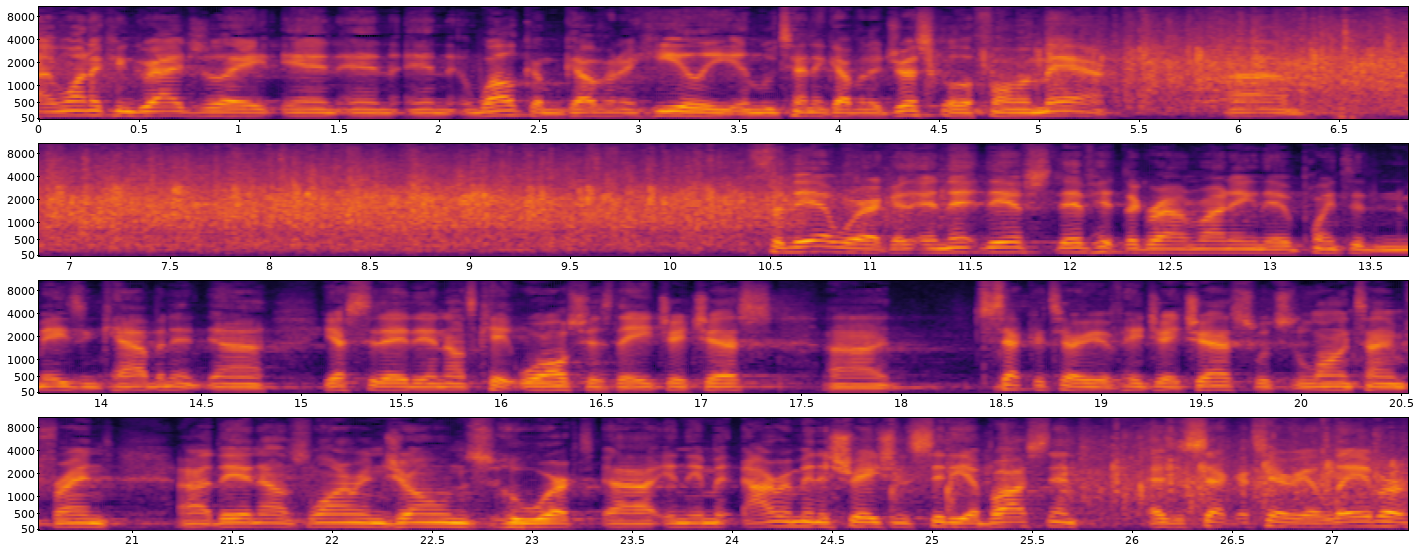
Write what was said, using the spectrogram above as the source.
I want to congratulate and, and, and welcome Governor Healey and Lieutenant Governor Driscoll, the former mayor. Um, for their work, and they, have they've hit the ground running. They've appointed an amazing cabinet. Uh, yesterday, they announced Kate Walsh as the HHS uh, Secretary of HHS, which is a longtime friend. Uh, they announced Lauren Jones, who worked uh, in the, our administration, City of Boston, as the Secretary of Labor.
